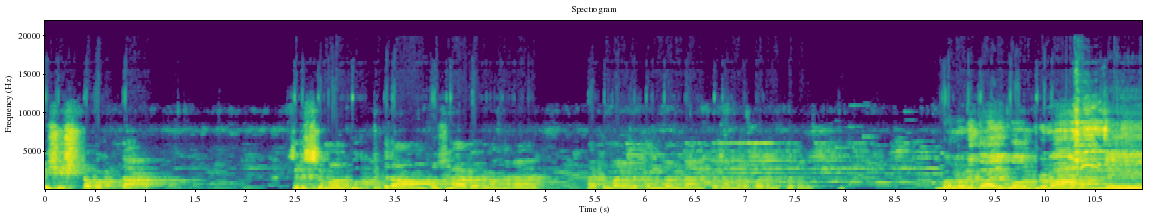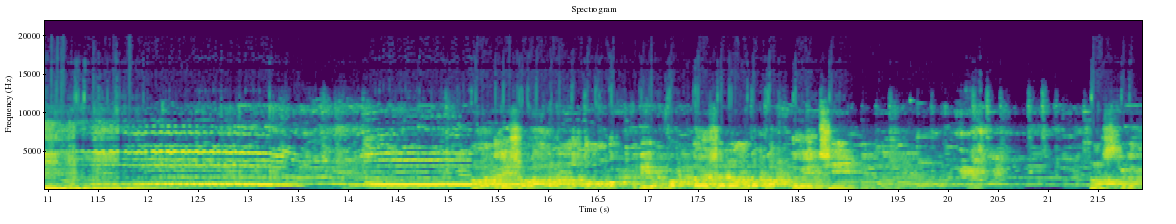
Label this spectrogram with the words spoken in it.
বিশিষ্ট বক্তা শ্রী শ্রীমৎ ভক্তি বেদান্ত সাগর মহারাজ তাকে মাল্যচন্দন দান করে আমরা বরণ করে নিচ্ছি বলুন তাই গৌর প্রেমানন্দে হরি আমাদের এই সভার অন্যতম বক্তা হিসাবে আমরা প্রাপ্ত হয়েছি সংস্কৃত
